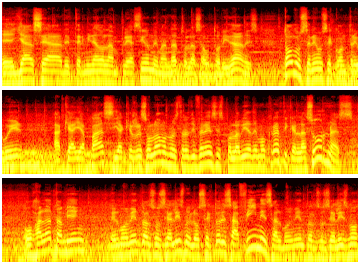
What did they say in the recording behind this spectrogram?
eh, ya se ha determinado la ampliación de mandato de las autoridades. Todos tenemos que contribuir a que haya paz y a que resolvamos nuestras diferencias por la vía democrática, en las urnas. Ojalá también el movimiento al socialismo y los sectores afines al movimiento al socialismo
